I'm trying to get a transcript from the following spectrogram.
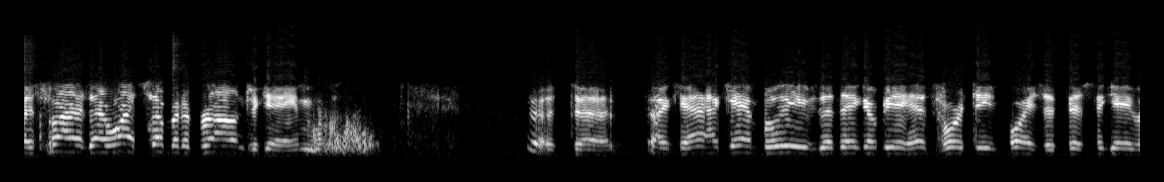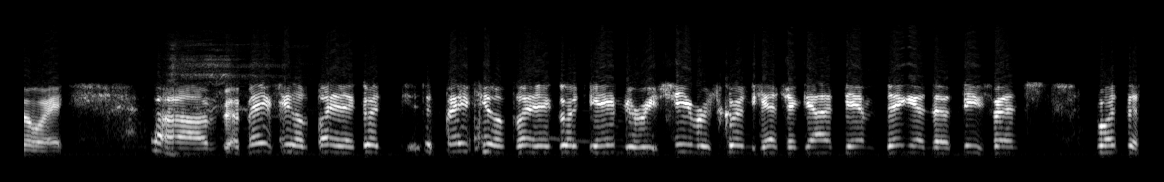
as far as I watched some of the Browns game, but uh, I can't I can't believe that they could be ahead 14 points and piss the game away. Uh, Mayfield played a good. Mayfield played a good game. The receivers couldn't catch a goddamn thing, and the defense went to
